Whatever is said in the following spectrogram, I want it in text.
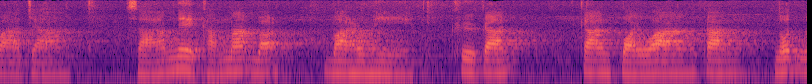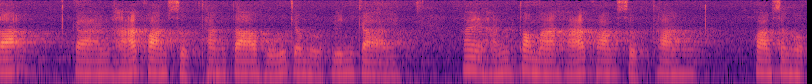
วาจาสามเนคขมมะบารมี คือการการปล่อยวาง การลดละ การหาความสุขทางตาหูจมูกลิ้นกาย ให้หันเข้ามาหาความสุขทาง ความสงบ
